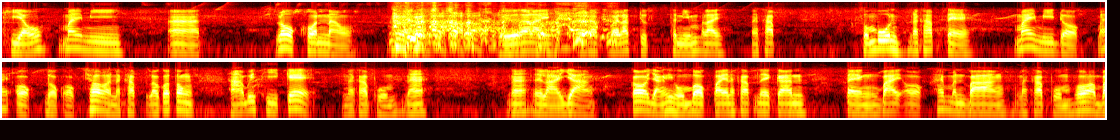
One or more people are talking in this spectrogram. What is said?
เขียวไม่มีอ่าโรคคนเน่าหรืออะไรนะครับไวรัสจุดสนิมอะไรนะครับ สมบูรณ์นะครับ แต่ไม่มีดอกไม่ออกดอกออกช่อนะครับ เราก็ต้องหาวิธีแก้ นะครับผมนะนะหลายๆอย่างก็อย่างที่ผมบอกไปนะครับ ในการแต่งใบออกให้มันบางนะครับ ผมเพราะว่าใบ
